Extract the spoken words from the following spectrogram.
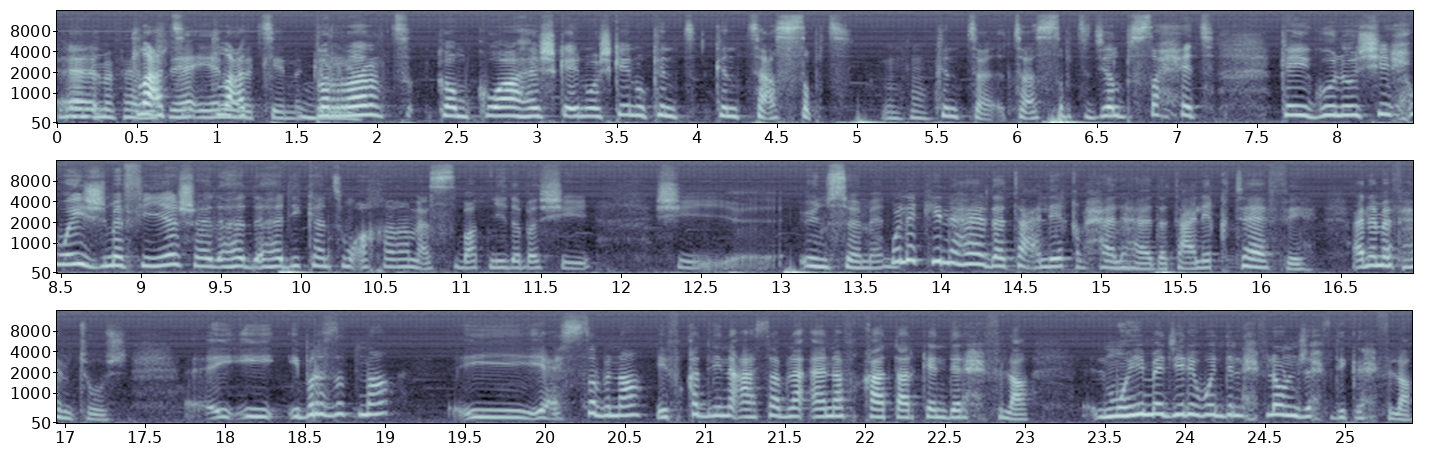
آه، ما طلعت طلعت. بررت comme quoi هاش كاين واش كاين وكنت كنت تعصبت. كنت تع- تعصبت ديال بصح حيت كيقولوا شي حوايج ما فياش. هاد- هاد- هادي كانت مؤخرا عصباتني دابا شي شي une semaine ولكن هذا تعليق بحال هذا تعليق تافه. أنا ما فهمتوش. يبرزطنا يعصبنا يفقد لنا أعصابنا. أنا في قطر كندير حفلة. المهمه ديالي هو ندير الحفلة وننجح في ديك الحفلة.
